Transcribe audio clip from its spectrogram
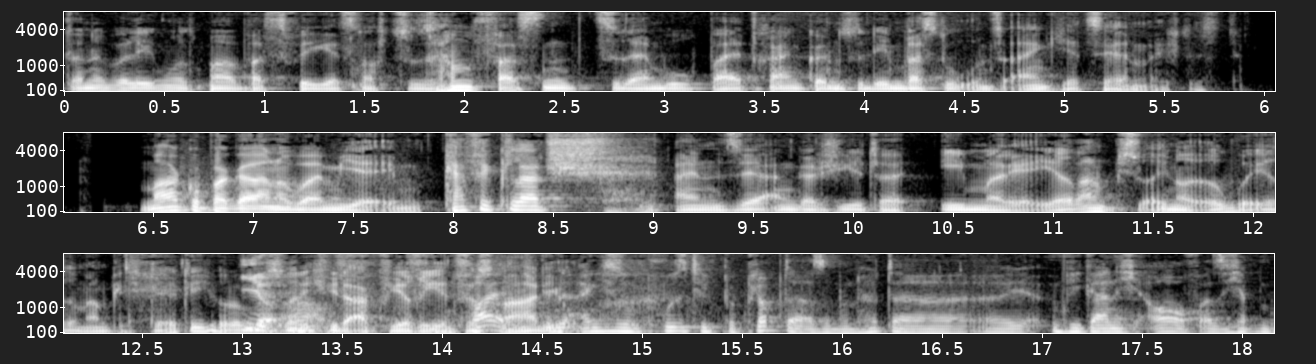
dann überlegen wir uns mal, was wir jetzt noch zusammenfassend zu deinem Buch beitragen können, zu dem, was du uns eigentlich erzählen möchtest. Marco Pagano bei mir im Kaffeeklatsch, ein sehr engagierter ehemaliger Ehrenamt. Bist du eigentlich noch irgendwo ehrenamtlich tätig oder ja, müssen wir nicht wieder akquirieren fürs Fall. Radio? Ich bin eigentlich so ein positiv Bekloppter, also man hört da äh, irgendwie gar nicht auf. Also ich habe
